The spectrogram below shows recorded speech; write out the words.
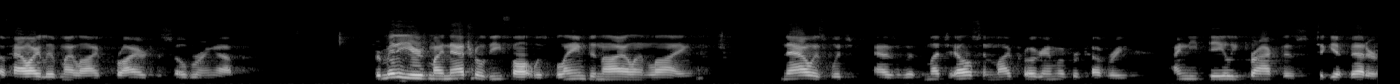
of how I lived my life prior to sobering up. For many years, my natural default was blame, denial, and lying. Now, as with, as with much else in my program of recovery, I need daily practice to get better.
